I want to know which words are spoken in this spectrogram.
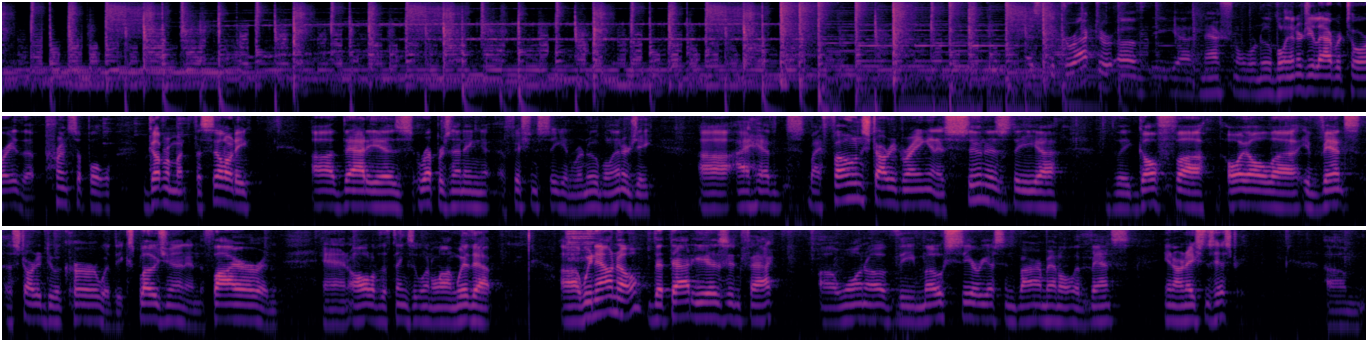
As the director of the uh, National Renewable Energy Laboratory, the principal government facility uh, that is representing efficiency and renewable energy, uh, I have my phone started ringing as soon as the uh, the Gulf uh, oil uh, events started to occur with the explosion and the fire and and all of the things that went along with that. we now know that that is in fact one of the most serious environmental events in our nation's history. Um,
